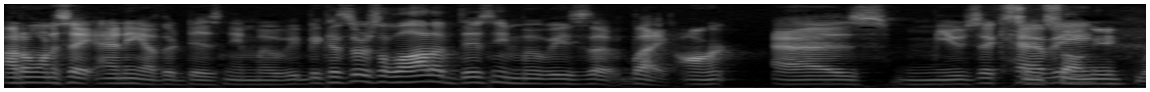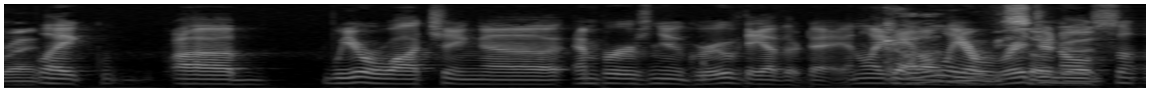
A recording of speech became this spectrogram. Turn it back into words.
I don't want to say any other Disney movie because there's a lot of Disney movies that like aren't as music heavy. Right. Like, uh, we were watching uh, Emperor's New Groove the other day, and like the God, only the movie's original. so-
